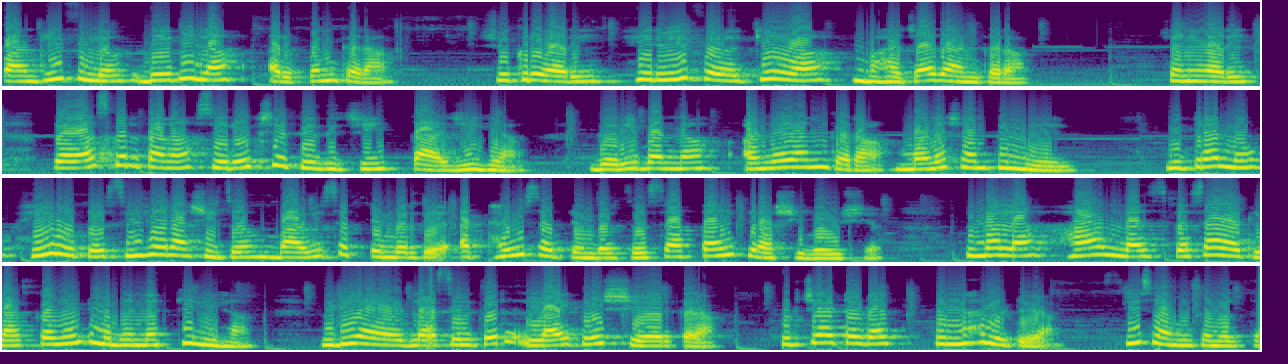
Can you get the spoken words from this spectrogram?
पांढरी फुलं देवीला अर्पण करा. शुक्रवारी हिरवी फळं किंवा भाज्या दान करा. शनिवारी प्रवास करताना सुरक्षिततेची काळजी घ्या. गरिबांना अन्नदान करा. मनशांती मिळेल. मित्रांनो हे होतं सिंह राशीचं बावीस सप्टेंबर ते अठ्ठावीस सप्टेंबरचं साप्ताहिक राशी भविष्य. तुम्हाला हा अंदाज कसा वाटला कमेंटमध्ये नक्की लिहा. व्हिडिओ आवडला असेल तर लाईक व शेअर करा. पुढच्या आठवड्यात पुन्हा भेटूया. श्री स्वामी समर्थ.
